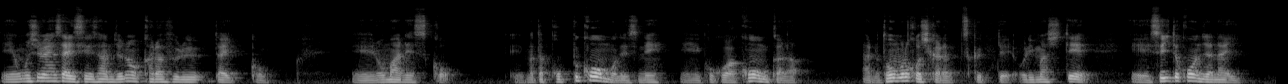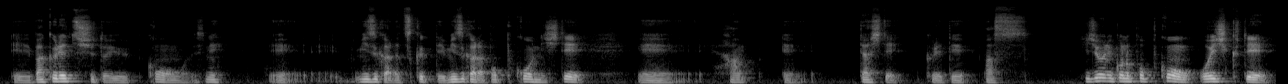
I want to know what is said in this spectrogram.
えー、面白い野菜生産所のカラフル大根、えー、ロマネスコ、えー、またポップコーンもですね、え、ここはコーンからあのトウモロコシから作っておりまして、え、スイートコーンじゃない、え、爆裂種というコーンをですね、えー、自ら作って自らポップコーンにして、えーはえ、出してくれてます。非常にこのポップコーン美味しくて、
